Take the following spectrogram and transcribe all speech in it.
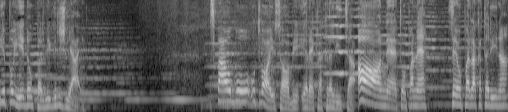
je pojedel prvi grižljaj. Spal bo v tvoji sobi, je rekla kraljica. O, ne, to pa ne, se je uprla Katarina.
